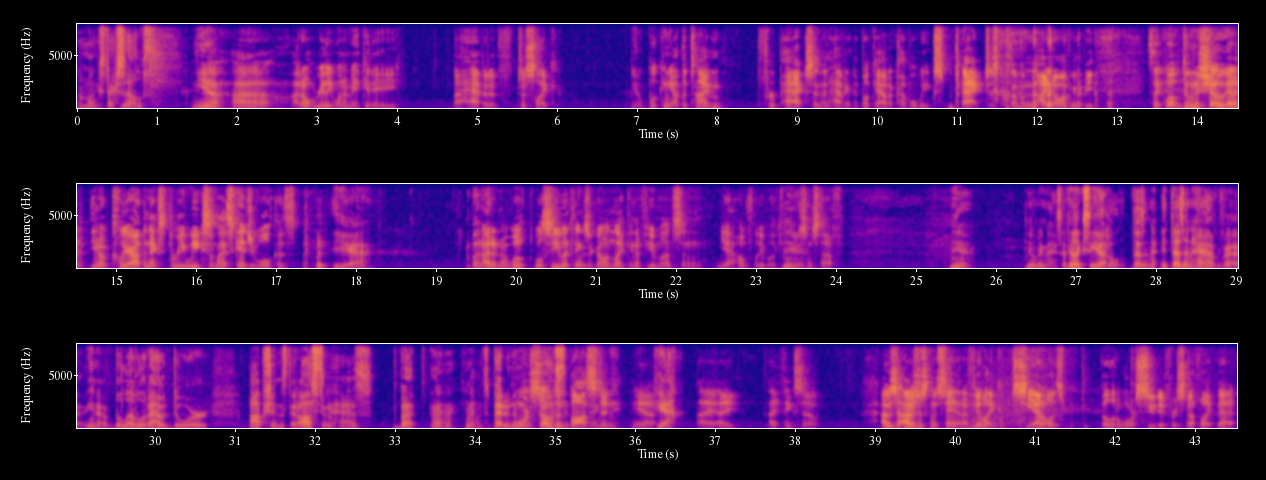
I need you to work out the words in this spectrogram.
amongst ourselves. Yeah, uh, I don't really want to make it a a habit of just like you know booking out the time for PAX and then having to book out a couple weeks back just because I'm I know I'm gonna be. It's like well, doing a show, gotta you know clear out the next three weeks of my schedule because. Yeah. But I don't know. We'll we'll see what things are going like in a few months, and yeah, hopefully we can Yeah. do some stuff. Yeah, it'll be nice. I feel like Seattle doesn't. It doesn't have uh, you know the level of outdoor options that Austin has, but uh, you know it's better than More so Boston, than Boston. Yeah. Yeah, I, I I think so. I was I was just gonna say that I feel like Seattle is a little more suited for stuff like that,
